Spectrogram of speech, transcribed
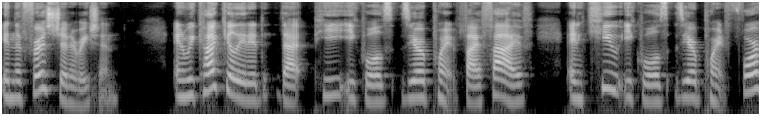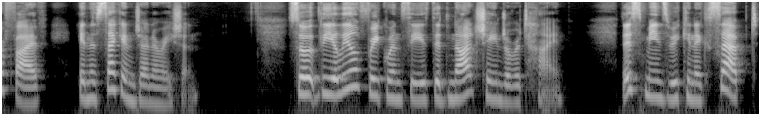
in the first generation, and we calculated that p equals 0.55 and q equals 0.45 in the second generation. So the allele frequencies did not change over time. This means we can accept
